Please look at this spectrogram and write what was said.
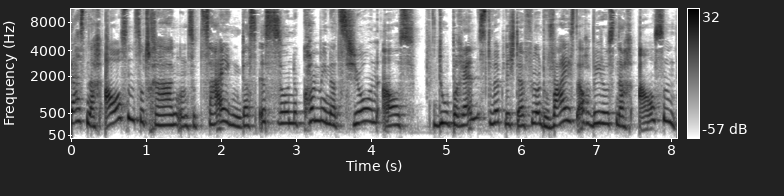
das nach außen zu tragen und zu zeigen, das ist so eine Kombination aus, du brennst wirklich dafür und du weißt auch, wie du es nach außen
